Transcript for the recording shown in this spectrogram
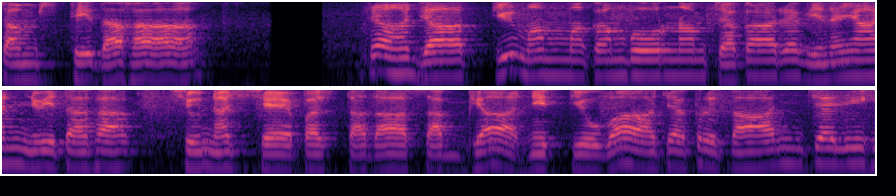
संस्थितः। राजात्युमं मकम्पूर्णं चकारविनयान्वितः शुनश्येपस्तदा सभ्या नित्युवाच कृताञ्जलिः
